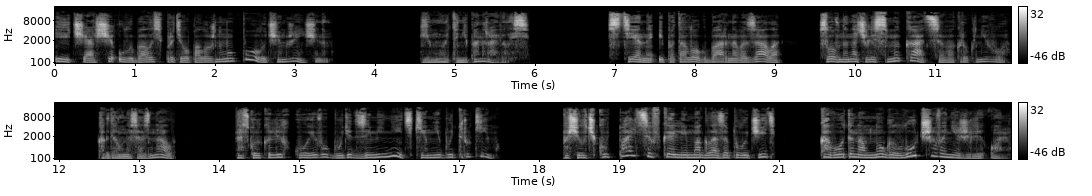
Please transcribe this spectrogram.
и чаще улыбалась противоположному полу, чем женщинам. Ему это не понравилось. Стены и потолок барного зала словно начали смыкаться вокруг него, когда он осознал, насколько легко его будет заменить кем-нибудь другим. По щелчку пальцев Келли могла заполучить кого-то намного лучшего, нежели он.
